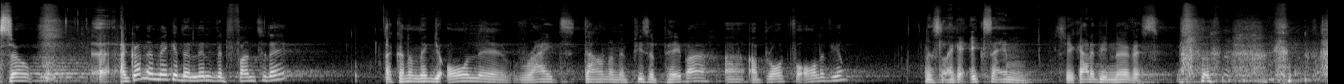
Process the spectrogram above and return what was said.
So, uh, I'm gonna make it a little bit fun today. I'm gonna make you all uh, write down on a piece of paper uh, I brought for all of you. It's like an exam, so you gotta be nervous.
